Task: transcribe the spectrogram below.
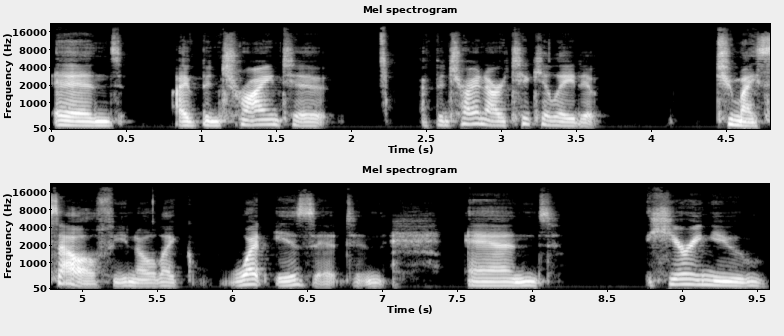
and i've been trying to i've been trying to articulate it to myself you know like what is it? And and hearing you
